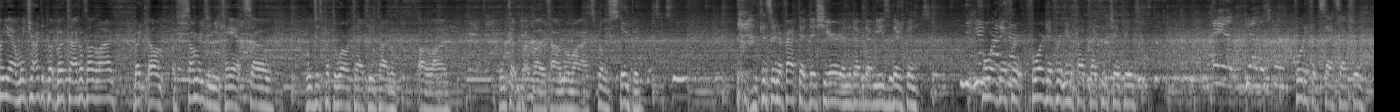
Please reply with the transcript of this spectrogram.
Oh yeah, we tried to put both titles on the line, but um, for some reason you can't. So we just put the World Tag Team titles on the line. We couldn't put both. I don't know why. It's really stupid. Considering the fact that this year in the WWE's there's been The four different four different Unified Tag Team Champions, And yeah, four different sets actually.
